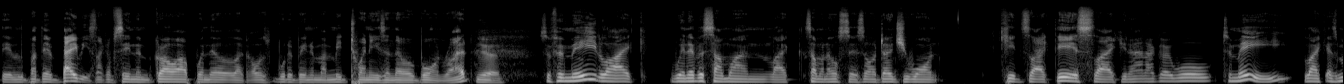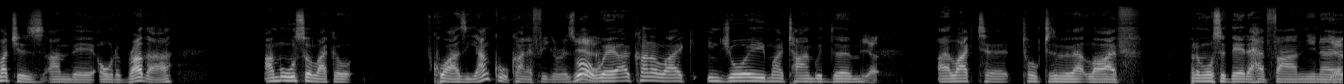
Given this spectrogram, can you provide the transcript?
they're but they're babies. Like I've seen them grow up when they were like I was would have been in my mid twenties and they were born, right? Yeah. So for me, like whenever someone like someone else says, "Oh, don't you want kids like this?" Like you know, and I go, "Well, to me, like as much as I'm their older brother, I'm also like a quasi uncle kind of figure as well, Yeah. where I kind of like enjoy my time with them. Yeah. I like to talk to them about life." But I'm also there to have fun, you know, Yeah.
